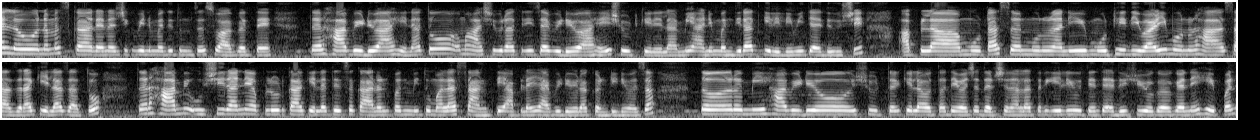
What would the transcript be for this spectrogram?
हॅलो नमस्कार. एनर्जी क्वीनमध्ये तुमचं स्वागत आहे. तर हा व्हिडिओ आहे ना तो महाशिवरात्रीचा व्हिडिओ आहे. शूट केलेला मी आणि मंदिरात गेलेली मी त्या दिवशी. आपला मोठा सण म्हणून आणि मोठी दिवाळी म्हणून हा साजरा केला जातो. तर हा मी उशिराने अपलोड का केला त्याचं कारण पण मी तुम्हाला सांगते आपल्या ह्या व्हिडिओला कंटिन्यूअसं तर मी हा व्हिडिओ शूट तर केला होता देवाच्या दर्शनाला तर गेली होती आणि त्या दिवशी योगायोगाने हे पण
